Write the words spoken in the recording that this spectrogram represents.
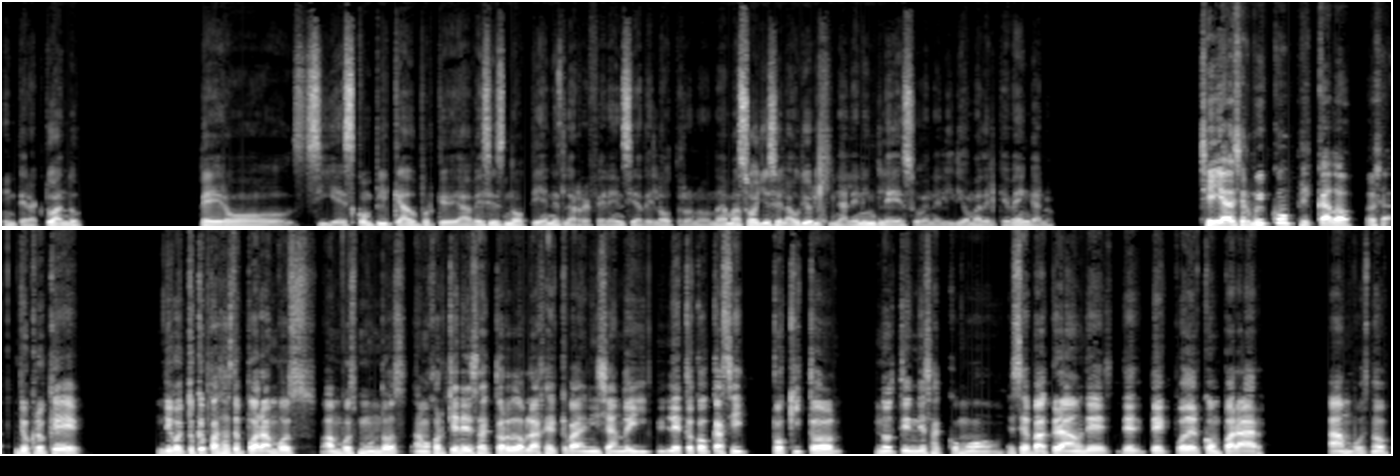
interactuando, pero sí es complicado porque a veces no tienes la referencia del otro, ¿no? Nada más oyes el audio original en inglés o en el idioma del que venga, ¿no? Sí, ha de ser muy complicado. O sea, yo creo que, digo, tú que pasaste por ambos, ambos mundos, a lo mejor quien es actor de doblaje que va iniciando y le tocó casi poquito no tiene esa como ese background de, de, de, poder comparar ambos, ¿no?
